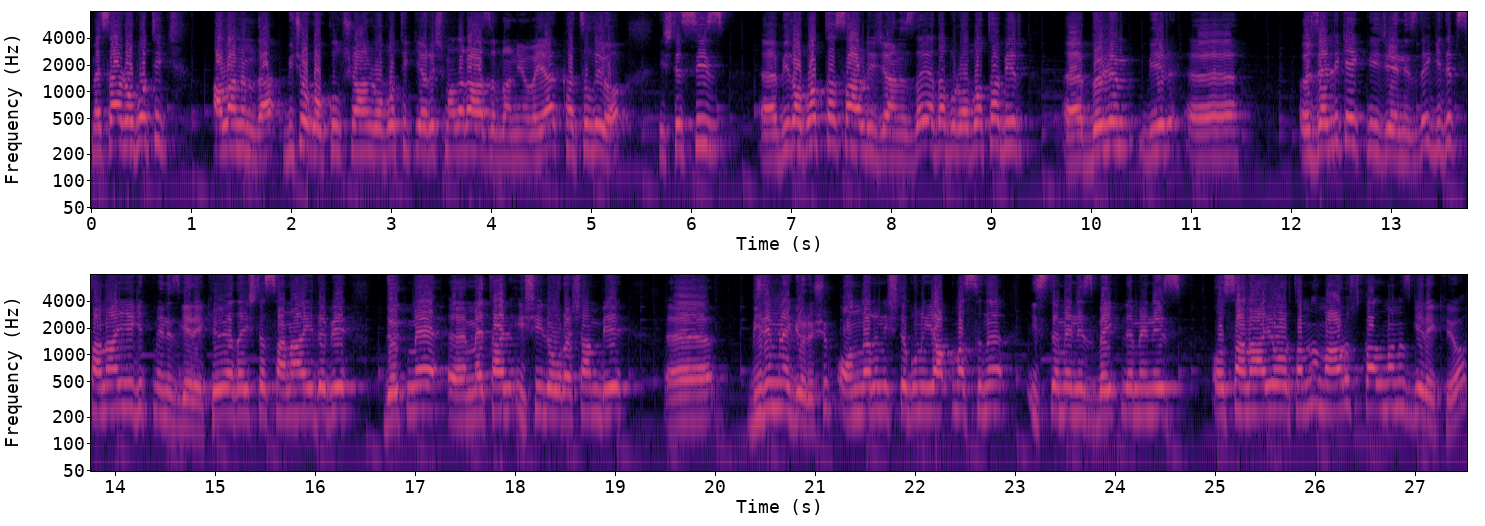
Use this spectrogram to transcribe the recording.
Mesela robotik alanında birçok okul şu an robotik yarışmalara hazırlanıyor veya katılıyor. İşte siz e, bir robot tasarlayacağınızda ya da bu robota bir e, bölüm, bir e, özellik ekleyeceğinizde gidip sanayiye gitmeniz gerekiyor ya da işte sanayide bir dökme metal işiyle uğraşan bir birimle görüşüp onların işte bunu yapmasını istemeniz, beklemeniz, o sanayi ortamına maruz kalmanız gerekiyor.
